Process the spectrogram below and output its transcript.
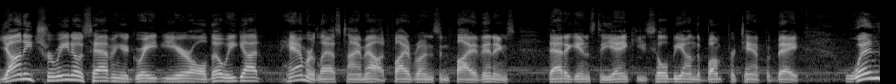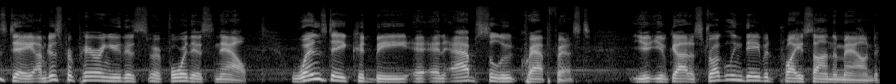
Yonny Chirinos having a great year, although he got hammered last time out, five runs in five innings. That against the Yankees. He'll be on the bump for Tampa Bay. Wednesday, I'm just preparing you this for this now. Wednesday could be an absolute crap fest. You, have got a struggling David Price on the mound,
